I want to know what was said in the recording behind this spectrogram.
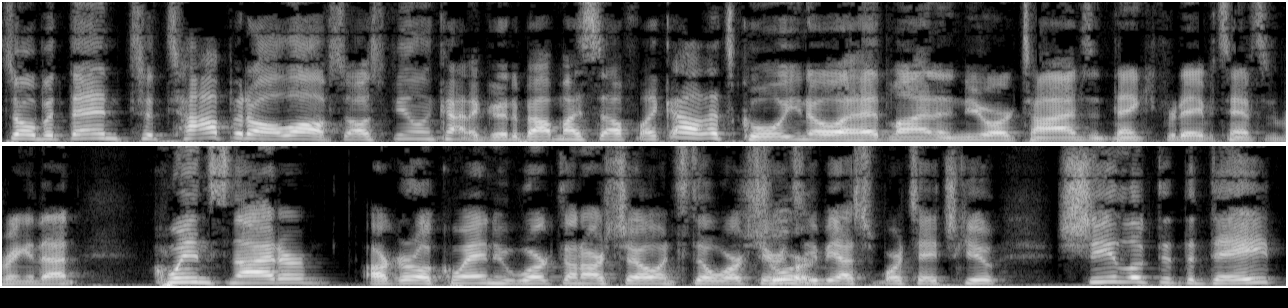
So, but then to top it all off, so I was feeling kind of good about myself, like, oh, that's cool, you know, a headline in the New York Times, and thank you for David Samson bringing that. Quinn Snyder, our girl Quinn, who worked on our show and still works here at CBS Sports HQ, she looked at the date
